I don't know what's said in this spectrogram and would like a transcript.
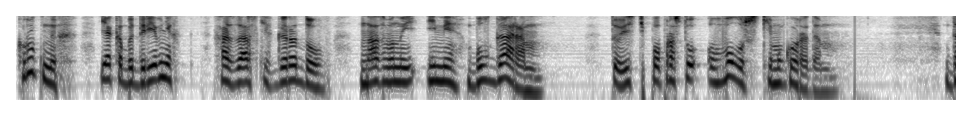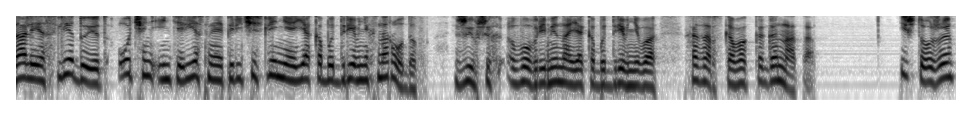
крупных, якобы древних хазарских городов, названный ими Булгаром, то есть попросту Волжским городом. Далее следует очень интересное перечисление якобы древних народов, живших во времена якобы древнего хазарского каганата. И что же?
